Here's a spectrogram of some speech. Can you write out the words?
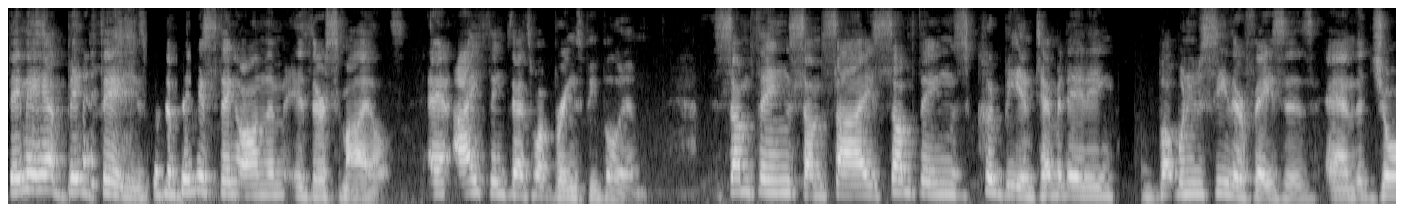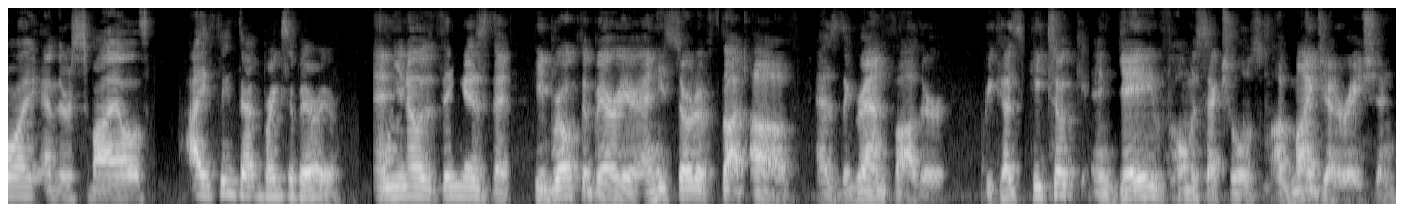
They may have big things, but the biggest thing on them is their smiles. And I think that's what brings people in. Some things, some size, some things could be intimidating, but when you see their faces and the joy and their smiles, I think that breaks a barrier. And you know, the thing is that he broke the barrier and he's sort of thought of as the grandfather because he took and gave homosexuals of my generation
